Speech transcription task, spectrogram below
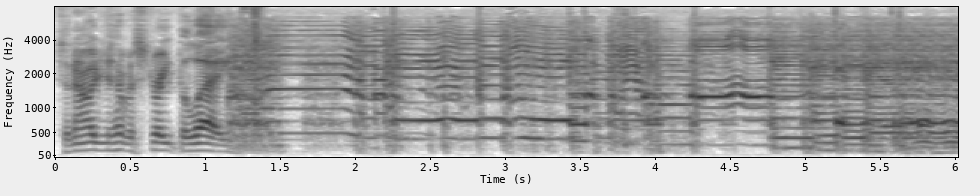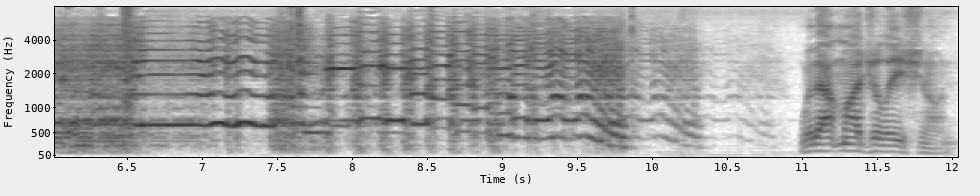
So now I just have a straight delay. Without modulation on.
